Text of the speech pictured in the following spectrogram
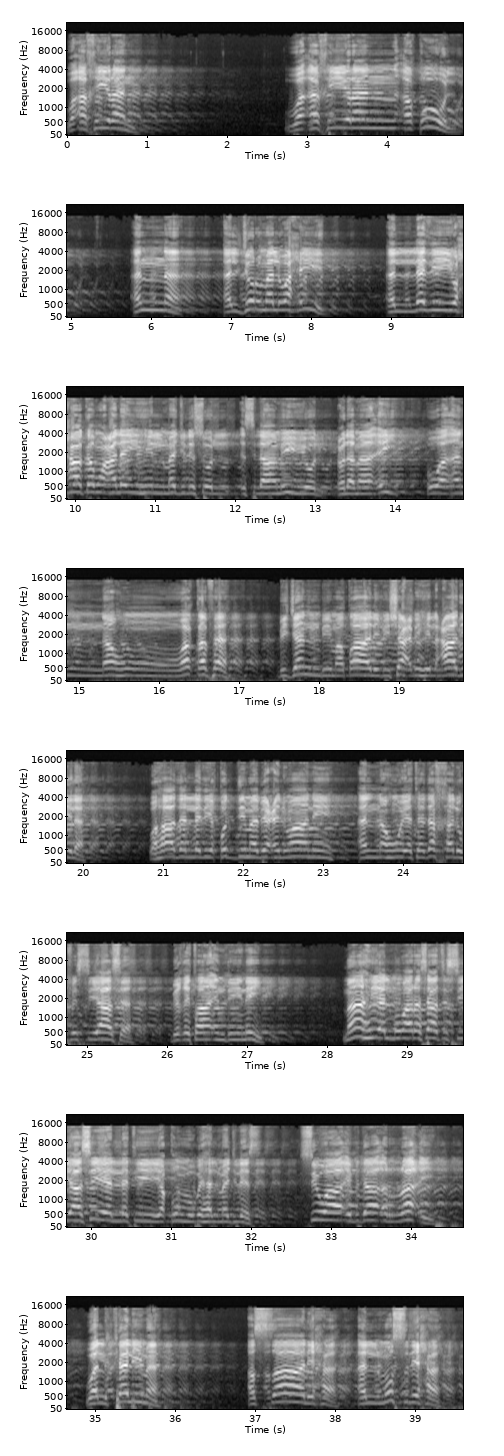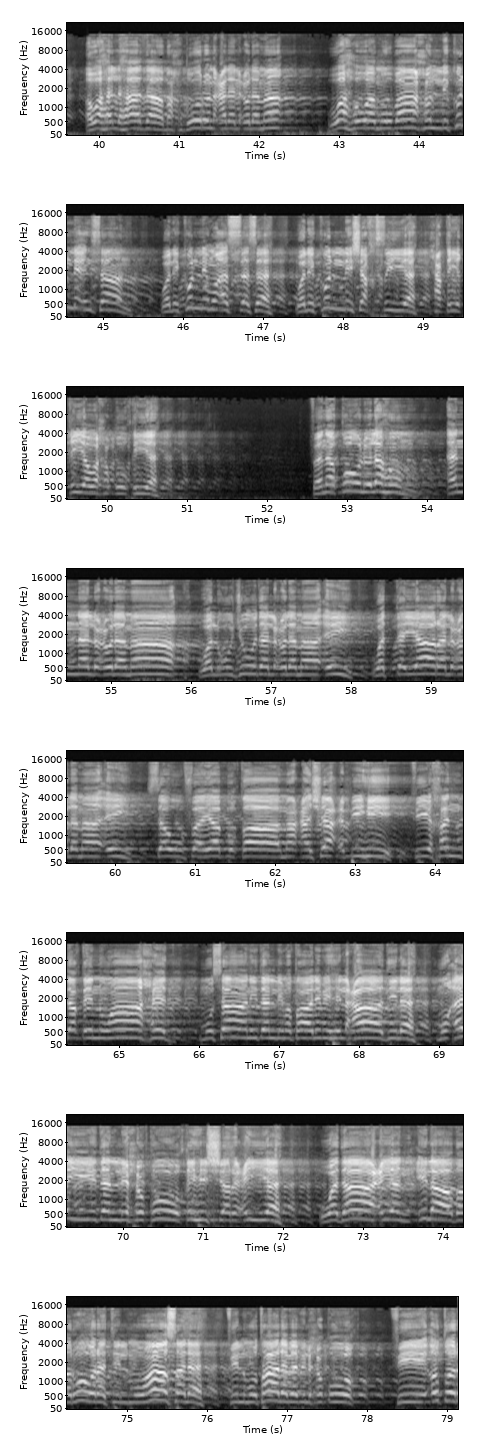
وأخيرا وأخيرا أقول أن الجرم الوحيد الذي يحاكم عليه المجلس الإسلامي العلمائي هو أنه وقف بجنب مطالب شعبه العادلة. وهذا الذي قدم بعنوان أنه يتدخل في السياسة بغطاء ديني. ما هي الممارسات السياسية التي يقوم بها المجلس؟ سوى إبداء الرأي والكلمة الصالحة المصلحة. أو هل هذا محظور على العلماء؟ وهو مباح لكل إنسان ولكل مؤسسة ولكل شخصية حقيقية وحقوقية. فنقول لهم أن العلماء والوجود العلمائي والتيار العلمائي سوف يبقى مع شعبه في خندق واحد مساندا لمطالبه العادلة مؤيدا لحقوقه الشرعية وداعيا إلى ضرورة المواصلة في المطالبة بالحقوق في أطر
